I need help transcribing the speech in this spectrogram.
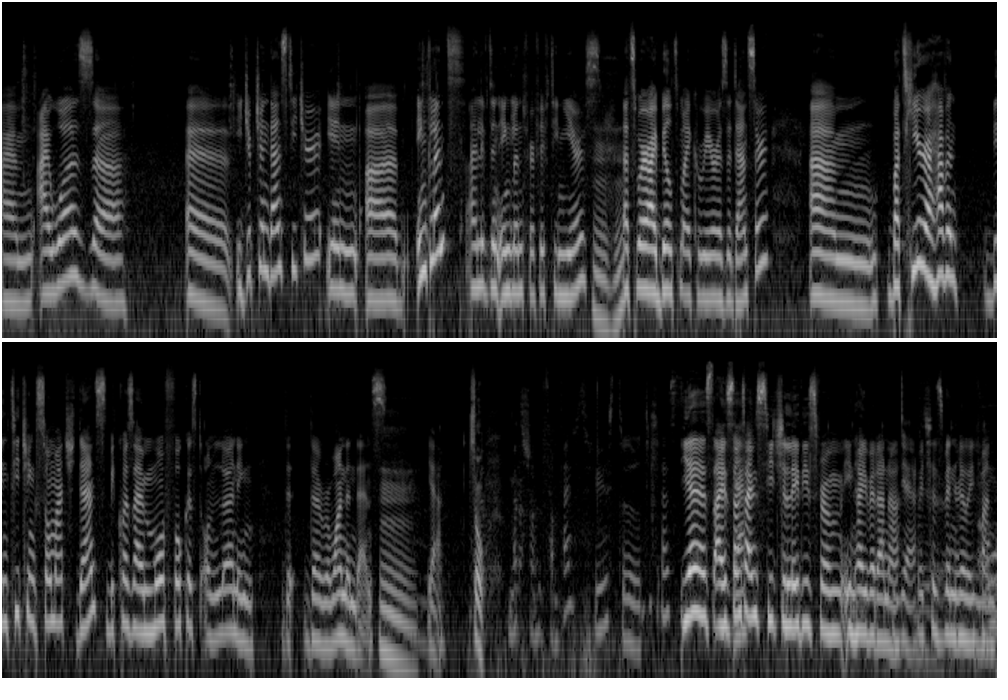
Um, I was uh, uh, Egyptian dance teacher in uh, England. I lived in England for 15 years. That's where I built my career as a dancer. Um, but here I haven't been teaching so much dance because I'm more focused on learning the, the Rwandan dance. Yeah. So, sometimes she used to teach us. Yes, I sometimes teach the ladies from Inhaiverana, Yeah. which has been really fun.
